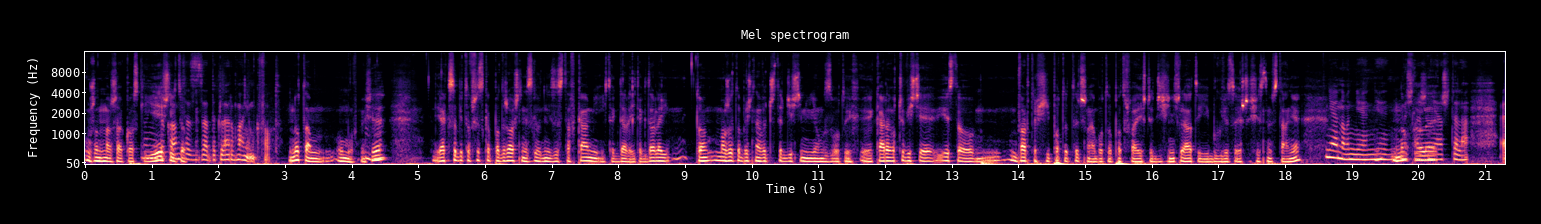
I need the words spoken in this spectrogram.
Urząd Marszałkowski, No jeśli do końca z zadeklarowaniem kwot. No tam umówmy się. Mhm. Jak sobie to wszystko podrośnie zgodnie ze stawkami i tak dalej, i tak dalej, to może to być nawet 40 milionów złotych y, kary. Oczywiście jest to mm, wartość hipotetyczna, bo to potrwa jeszcze 10 lat i Bóg wie, co jeszcze się z tym stanie. Nie, no nie, nie No, myślę, że ale- nie aż tyle. Y,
